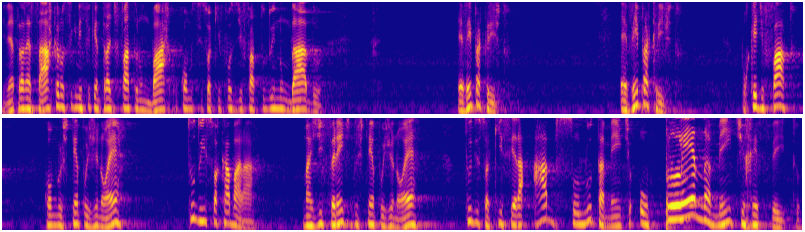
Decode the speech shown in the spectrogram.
E entrar nessa arca não significa entrar de fato num barco, como se isso aqui fosse de fato tudo inundado. É vem para Cristo. É vem para Cristo. Porque de fato, como nos tempos de Noé, tudo isso acabará. Mas diferente dos tempos de Noé, tudo isso aqui será absolutamente ou plenamente refeito.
